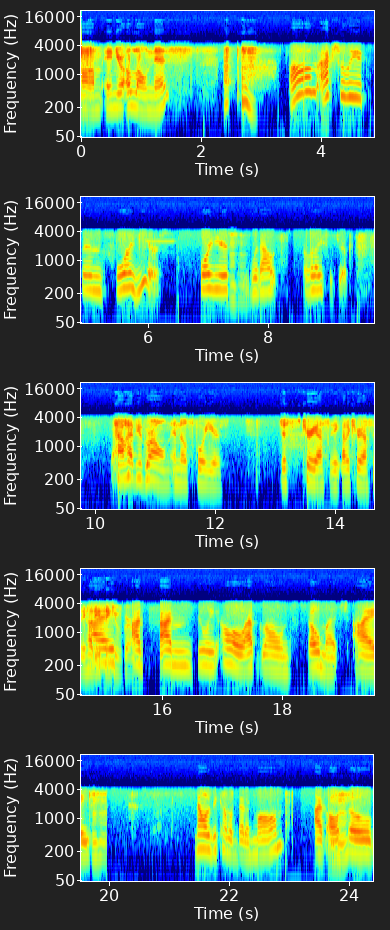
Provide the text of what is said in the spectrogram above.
um in your aloneness? Um, actually, it's been four years. Four years Mhm. without a relationship. how have you grown in those 4 years? Just curiosity, out of curiosity, how do you I, think you've grown? I, I'm doing. Oh, I've grown so much. I mhm. not only become a better mom, I've Mhm. also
